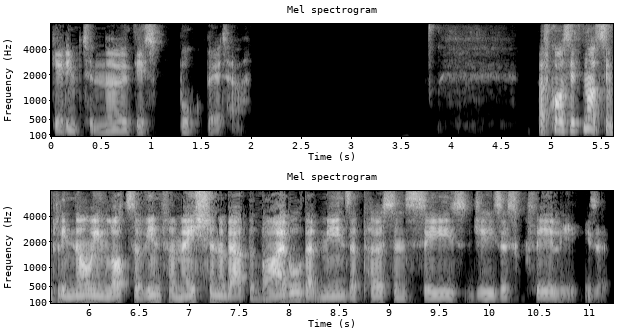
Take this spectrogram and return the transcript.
getting to know this book better. Of course, it's not simply knowing lots of information about the Bible that means a person sees Jesus clearly, is it?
